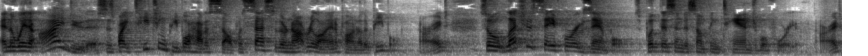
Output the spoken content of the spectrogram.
And the way that I do this is by teaching people how to self-assess so they're not relying upon other people, all right? So let's just say, for example, let's put this into something tangible for you, all right?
